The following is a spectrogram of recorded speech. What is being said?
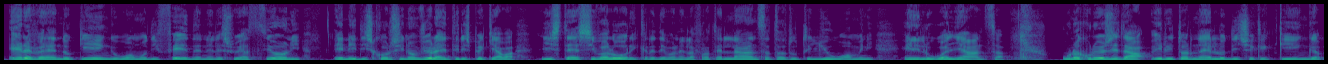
E il reverendo King, uomo di fede nelle sue azioni e nei discorsi non violenti rispecchiava gli stessi valori, credeva nella fratellanza tra tutti gli uomini e nell'uguaglianza. Una curiosità, il ritornello dice che King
